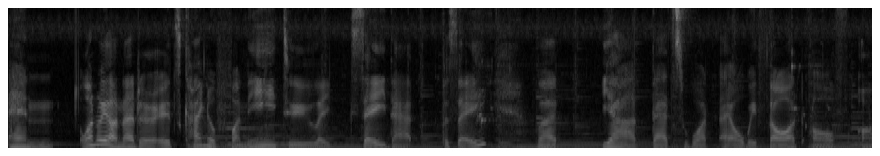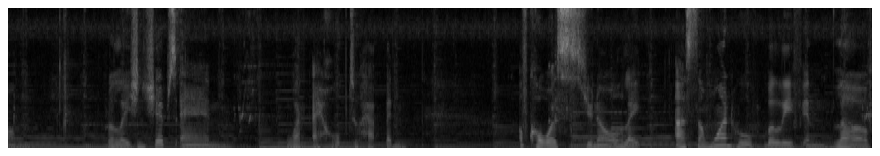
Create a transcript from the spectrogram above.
And one way or another, it's kind of funny to like say that per se, but yeah, that's what I always thought of um, relationships and what I hope to happen. Of course, you know, like as someone who believe in love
